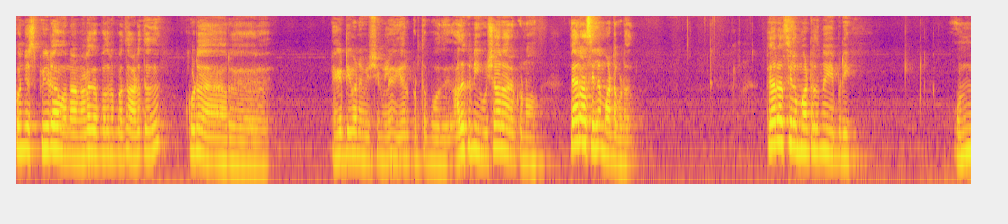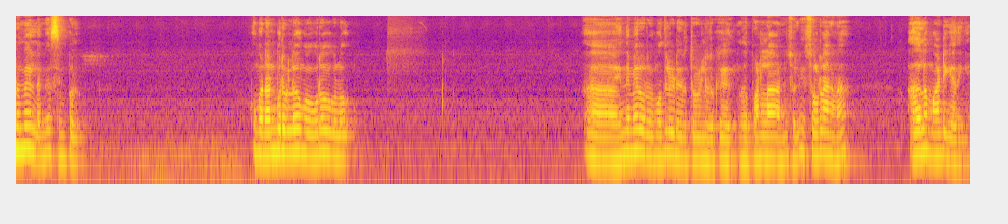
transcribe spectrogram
கொஞ்சம் ஸ்பீடாக நான் நடக்க போதுன்னு பார்த்தா அடுத்தது கூட ஒரு நெகட்டிவான விஷயங்களையும் ஏற்படுத்த போகுது. அதுக்கு நீங்கள் உஷாராக இருக்கணும். பேராசையில் மாட்டக்கூடாது. பேராசையில் மாட்டுறதுன்னா எப்படி? ஒன்றுமே இல்லைங்க சிம்பிள் உங்கள் நண்பர்களோ உங்கள் உறவுகளோ இந்தமாரி ஒரு முதலீடு தொழில் இருக்குது அதை பண்ணலாம் அப்படின்னு சொல்லி சொல்கிறாங்கன்னா அதெல்லாம் மாட்டிக்காதீங்க.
